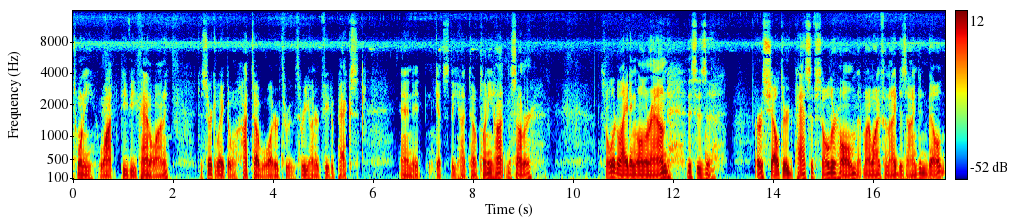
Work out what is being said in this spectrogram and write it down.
20 watt PV panel on it to circulate the hot tub water through 300 feet of PEX. And it gets the hot tub plenty hot in the summer solar lighting all around. This is a earth sheltered passive solar home that my wife and I designed and built.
